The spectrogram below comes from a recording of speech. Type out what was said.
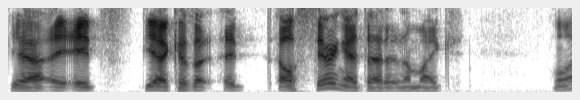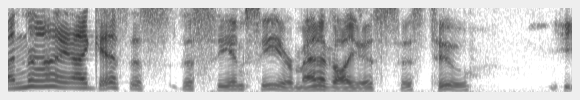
Yeah, it, it's yeah, because I, I I was staring at that and I'm like, well, no, I, I guess this this CMC or mana value is is two. You,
